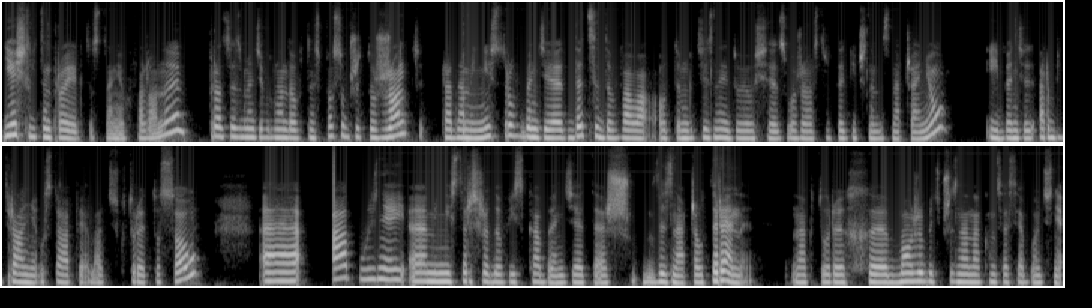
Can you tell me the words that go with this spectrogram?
Jeśli ten projekt zostanie uchwalony, proces będzie wyglądał w ten sposób, że to rząd, Rada Ministrów będzie decydowała o tym, gdzie znajdują się złoża o strategicznym znaczeniu i będzie arbitralnie ustawiać, które to są a później e, minister środowiska będzie też wyznaczał tereny, na których e, może być przyznana koncesja bądź nie.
